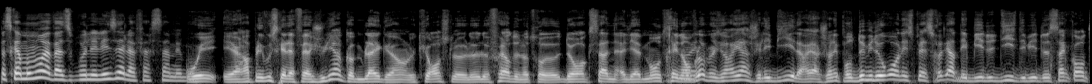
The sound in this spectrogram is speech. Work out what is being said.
Parce qu'à un moment, elle va se brûler les ailes à faire ça, mais bon. Oui, et rappelez-vous ce qu'elle a fait à Julien comme blague, hein. en l'occurrence le, le- le frère de notre de Roxane. Elle lui a montré une Oui. enveloppe, elle lui a dit Regarde, j'ai les billets là, regarde, j'en ai pour 2000 euros en espèces, regarde, des billets de 10, des billets de 50,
